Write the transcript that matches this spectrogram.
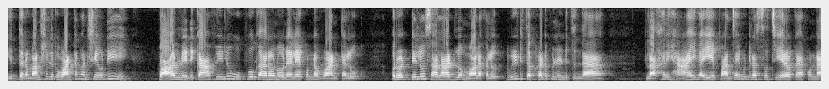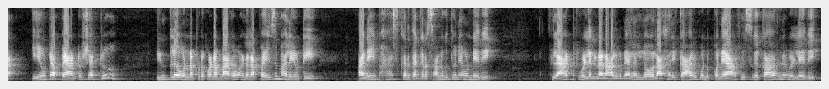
ఇద్దరు మనుషులకు వంట మనిషి ఏమిటి? పాలు లేని కాఫీలు ఉప్పు కారం నూనె లేకుండా వంటలు రొట్టెలు సలాడ్లు మొలకలు. వీటితో కడుపు నిండుతుందా? లహరి హాయిగా ఏ పంజాబీ డ్రెస్సు చీర కాకుండా ఏమిటా ప్యాంటు షర్టు? ఇంట్లో ఉన్నప్పుడు కూడా మగవాళ్ళ పైజమాలేమిటి అని భాస్కర్ దగ్గర సణుగుతూనే ఉండేది. ఫ్లాట్కి వెళ్ళిన నాలుగు నెలల్లో లహరి కారు కొనుక్కొని ఆఫీసుకి కారులో వెళ్ళేది.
